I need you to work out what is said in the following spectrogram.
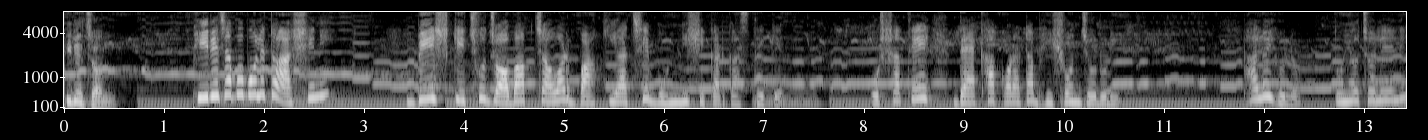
ফিরে চল। ফিরে যাব বলে তো আসেনি। বেশ কিছু জবাব চাওয়ার বাকি আছে বন্যী শিকার কাছ থেকে। ওর সাথে দেখা করাটা ভীষণ জরুরি। ভালোই হলো। তুইও চলে এলি।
